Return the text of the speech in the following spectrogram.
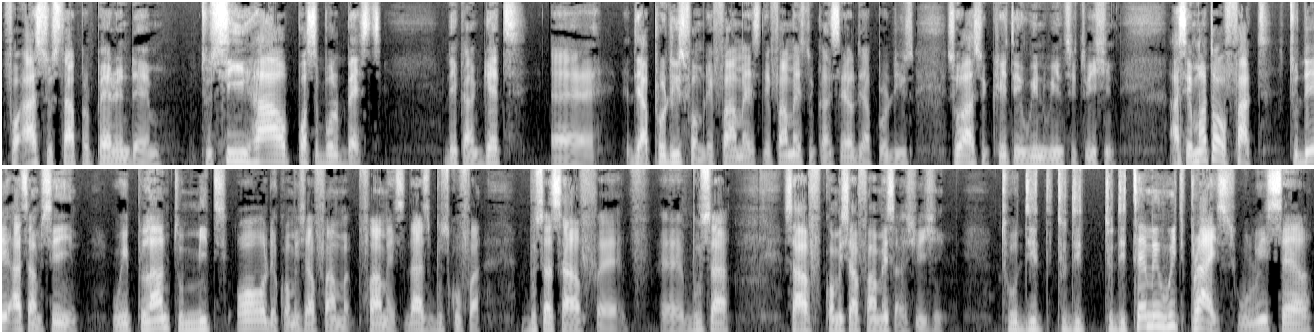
for us to start preparing them to see how possible best they can get. Uh, their produce from the farmers, the farmers to can sell their produce. So as to create a win-win situation. As a matter of fact, today, as I'm saying, we plan to meet all the commercial farm, farmers, that's Buskufa, Builsa South, uh, uh, Builsa South Commercial Farmers Association, to, de- to, de- to determine which price will we sell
